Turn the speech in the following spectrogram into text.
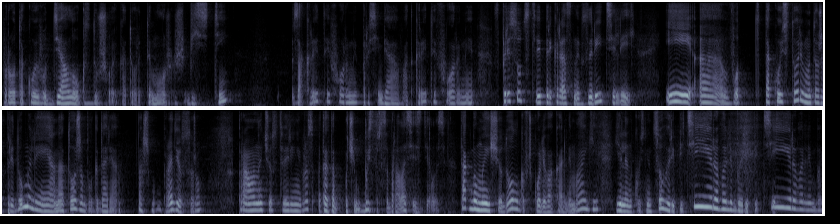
про такой вот диалог с душой, который ты можешь вести закрытой форме про себя, в открытой форме, в присутствии прекрасных зрителей. И э, вот такую историю мы тоже придумали, и она тоже благодаря нашему продюсеру «Право на чувство» Ирине Гросс как-то очень быстро собралась и сделалась. Так бы мы еще долго в школе вокальной магии Елену Кузнецову репетировали бы, репетировали бы.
